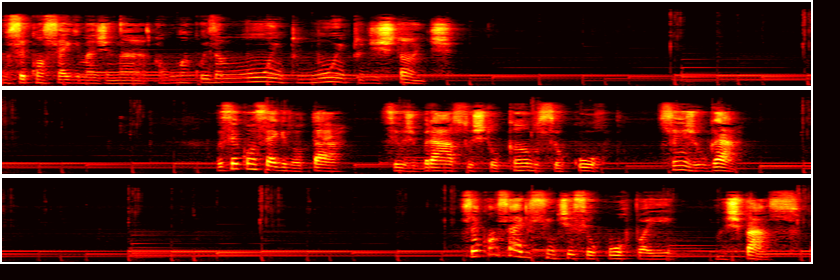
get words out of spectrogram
Você consegue imaginar alguma coisa muito, muito distante? Você consegue notar seus braços tocando seu corpo sem julgar? Você consegue sentir seu corpo aí no espaço?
